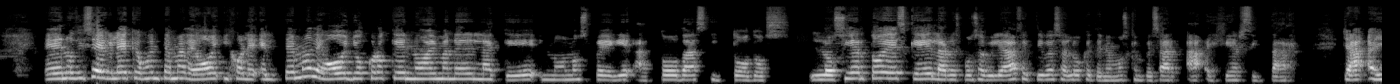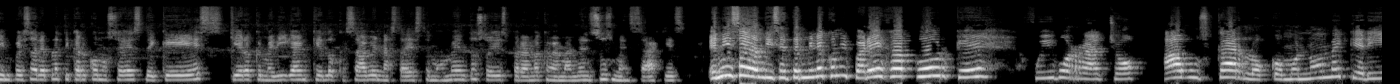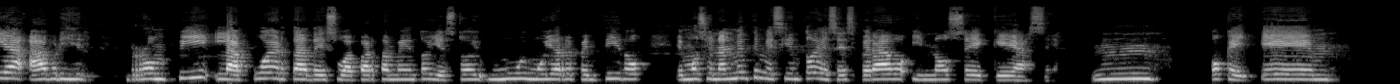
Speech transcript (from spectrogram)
Eh, nos dice Egle, qué buen tema de hoy. Híjole, el tema de hoy yo creo que no hay manera en la que no nos pegue a todas y todos. Lo cierto es que la responsabilidad afectiva es algo que tenemos que empezar a ejercitar. Ya empezaré a platicar con ustedes de qué es. Quiero que me digan qué es lo que saben hasta este momento. Estoy esperando a que me manden sus mensajes. En Instagram dice, terminé con mi pareja porque fui borracho a buscarlo. Como no me quería abrir, rompí la puerta de su apartamento y estoy muy, muy arrepentido. Emocionalmente me siento desesperado y no sé qué hacer. Mm, ok, eh,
